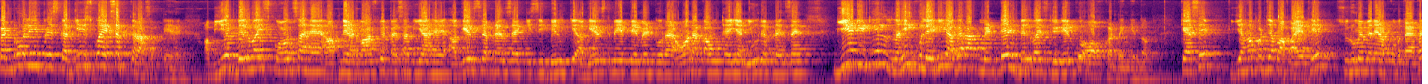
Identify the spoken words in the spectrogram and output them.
कंट्रोल ए प्रेस करके इसको एक्सेप्ट करा सकते हैं अब ये बिल वाइज कौन सा है आपने एडवांस में पैसा दिया है अगेंस्ट रेफरेंस है, किसी बिल के अगेंस्ट में पेमेंट हो रहा है ऑन अकाउंट है या न्यू रेफरेंस है, ये डिटेल नहीं खुलेगी अगर आप मेंटेन बिल वाइज डिटेल को ऑफ़ कर देंगे तब तो। कैसे? यहाँ पर जब आप आए थे, शुरू में मैंने आपको बताया था,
